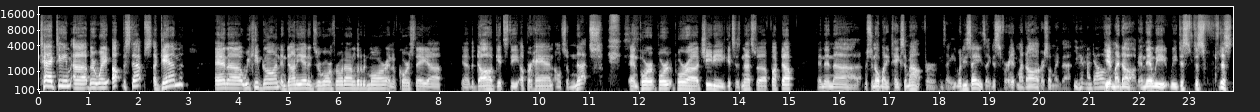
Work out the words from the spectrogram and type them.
tag team uh, their way up the steps again. And uh, we keep going, and Donnie Yen and Zaror throw down a little bit more, and of course they uh, you know, the dog gets the upper hand on some nuts, and poor poor poor uh, Chidi gets his nuts uh, fucked up, and then uh, Mr. Nobody takes him out for he's like, what do you say? He's like, just for hitting my dog or something like that. You hit my dog. Hit my dog, and then we we just just just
